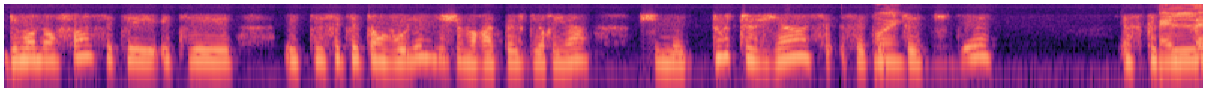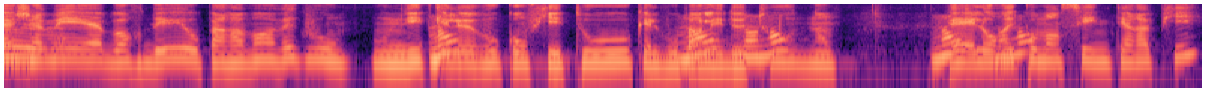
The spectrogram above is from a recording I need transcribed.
de mon enfance était, était, était, s'était envolée. Elle me dit, je me rappelle de rien. Je dis, mais d'où te vient ce- cette Oui. espèce d'idée? Est-ce que tu Elle l'a peux- jamais abordé auparavant avec vous? Vous me dites qu'elle vous confiait tout, qu'elle vous Non, parlait de non, tout Non. Elle aurait commencé une thérapie?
